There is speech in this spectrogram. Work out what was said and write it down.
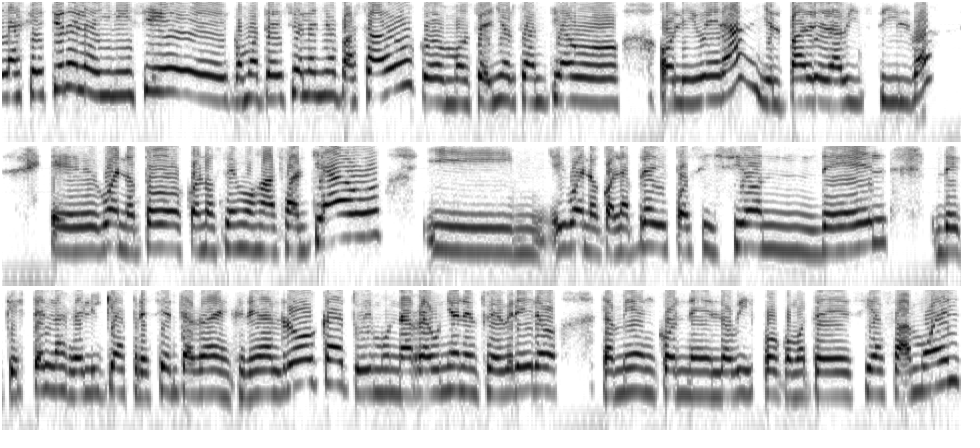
las gestiones las inicié, como te decía, el año pasado con Monseñor Santiago Olivera y el padre David Silva. Eh, bueno, todos conocemos a Santiago y, bueno, con la predisposición de él de que estén las reliquias presentes acá en General Roca, tuvimos una reunión en febrero también con el obispo, como te decía Samuel,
